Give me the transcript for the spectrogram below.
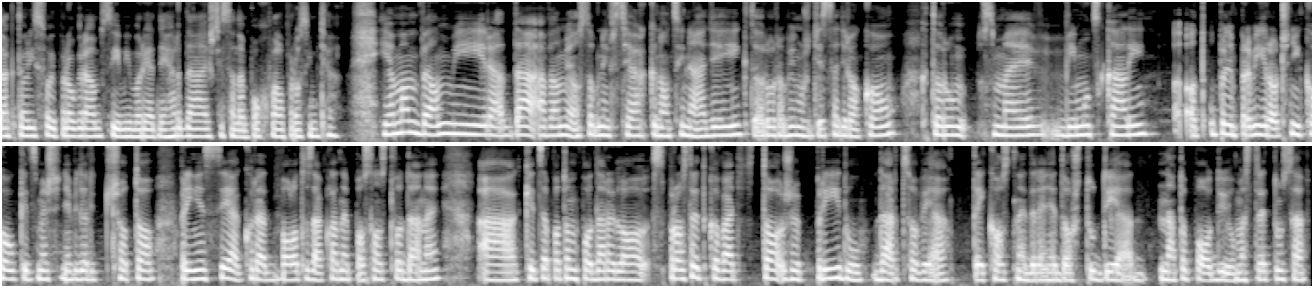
Na ktorý svoj program si mimoriadne hrdá, ešte sa nám pochval, prosím ťa? Ja mám veľmi rada a veľmi osobný vzťah k Noci nádejí, ktorú robím už 10 rokov, ktorú sme vymúckali od úplne prvých ročníkov, keď sme ešte nevedeli, čo to prinesie, akurát bolo to základné posolstvo dané. A keď sa potom podarilo sprostredkovať to, že prídu darcovia tej kostnej drene do štúdia na to pódium a stretnú sa.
